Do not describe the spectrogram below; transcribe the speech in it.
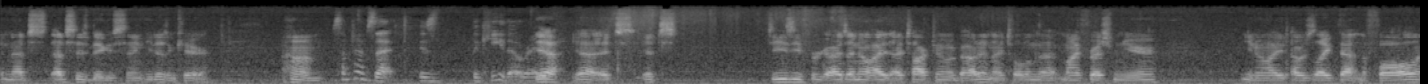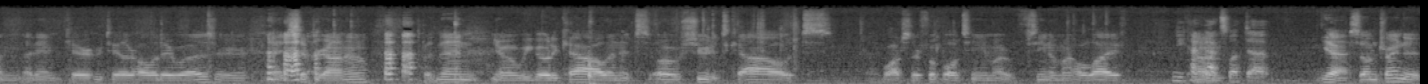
And that's that's his biggest thing. He doesn't care. Um, Sometimes that is the key, though, right? yeah, yeah. It's it's it's easy for guys. I know. I, I talked to him about it, and I told him that my freshman year, you know, I, I was like that in the fall, and I didn't care who Taylor Holiday was or Nate Cipriano. But then you know we go to Cal, and it's oh shoot, it's Cal. It's I've watched their football team. I've seen them my whole life. you kind of um, got swept up. Yeah, so I'm trying to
